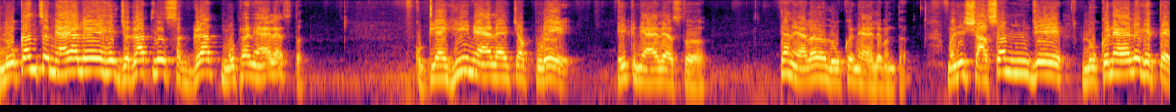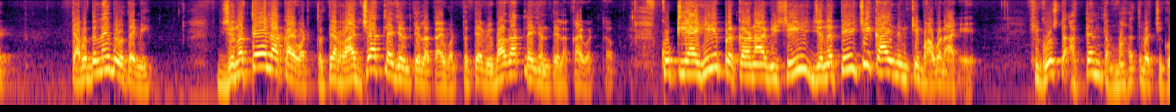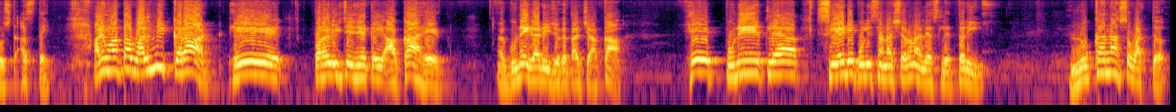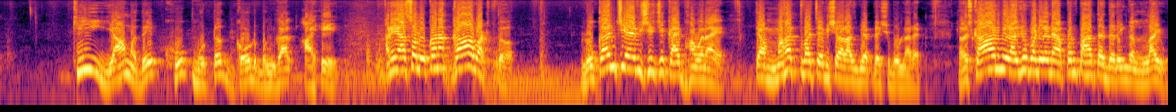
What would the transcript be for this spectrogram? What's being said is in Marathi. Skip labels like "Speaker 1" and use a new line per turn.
लोकांचं न्यायालय हे जगातलं सगळ्यात मोठं न्यायालय असतं. कुठल्याही न्यायालयाच्या पुढे एक न्यायालय असतं त्या न्यायालयाला लोकन्यायालय म्हणतात. म्हणजे शासन जे लोकन्यायालय घेत आहेत त्याबद्दल नाही बोलत आहे मी. जनतेला काय वाटतं त्या राज्यातल्या जनतेला काय वाटतं त्या विभागातल्या जनतेला काय वाटतं? कुठल्याही प्रकरणाविषयी जनतेची काय नेमकी भावना आहे? ही गोष्ट अत्यंत महत्त्वाची गोष्ट असते. आणि मग आता वाल्मिक कराड हे परळीचे जे काही आका आहेत गुन्हेगारी जगताचे आका हे पुणेतल्या सी आय डी पोलिसांना शरण आले असले तरी लोकांना असं वाटतं की यामध्ये खूप मोठं गौड बंगाल आहे. आणि असं लोकांना का वाटतं? लोकांची याविषयीची काय भावना आहे? त्या महत्त्वाच्या विषयावर आज मी आपल्याशी बोलणार आहे. नमस्कार मी राजू पाटील आणि आपण पाहत आहे द रिंगल लाईव्ह.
